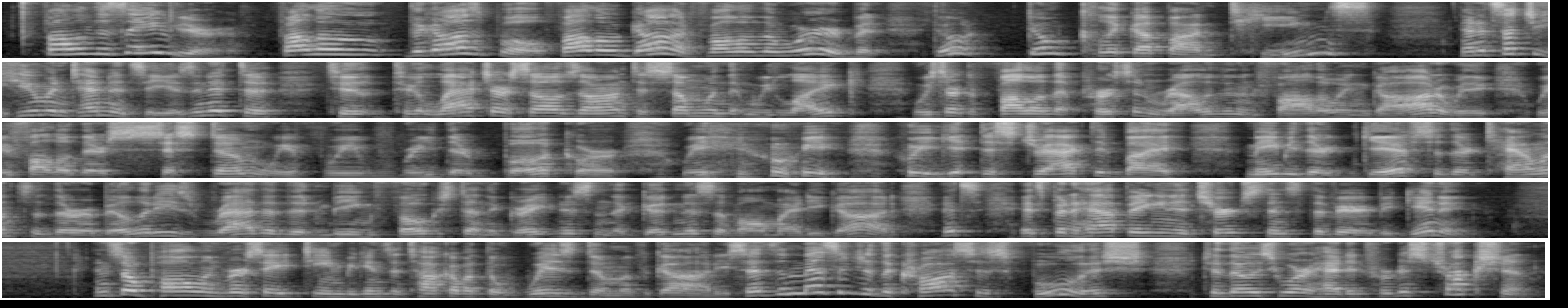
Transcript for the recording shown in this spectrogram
Follow the Savior. Follow the gospel. Follow God. Follow the word. But don't don't click up on teams. And it's such a human tendency, isn't it, to, to, to latch ourselves on to someone that we like. We start to follow that person rather than following God, or we, we follow their system, we, we read their book, or we, we, we get distracted by maybe their gifts or their talents or their abilities rather than being focused on the greatness and the goodness of Almighty God. It's, it's been happening in the church since the very beginning. And so Paul in verse 18 begins to talk about the wisdom of God. He says, The message of the cross is foolish to those who are headed for destruction.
